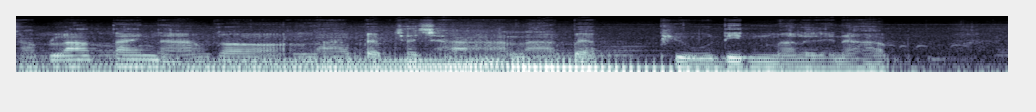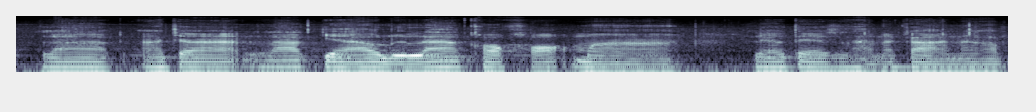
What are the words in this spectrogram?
ครับลากใต้น้ำก็ลากแบบช้าๆลากแบบผิวดินมาเลยนะครับลากอาจจะลากยาวหรือลากเคาะๆมา แล้วแต่สถานการณ์นะครับ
